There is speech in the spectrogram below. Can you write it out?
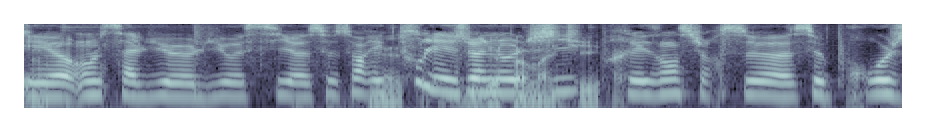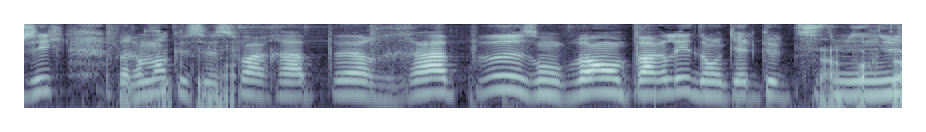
Et on le salue lui aussi ce soir et tous les jeunes OG présents sur ce, ce projet. Vraiment que ce soit rappeur, rappeuse, on va en parler dans quelques petites minutes.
